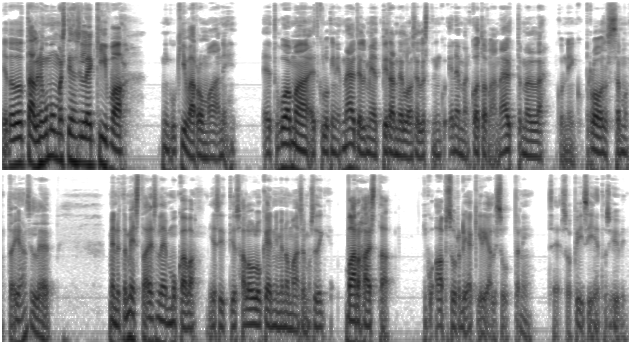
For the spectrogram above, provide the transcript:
Ja tota, tämä oli niin mun mielestä ihan silleen kiva, niin kuin kiva romaani. Et huomaa, että kun lukin niitä näytelmiä, että Pirandello on sellaista niin kuin enemmän kotona näyttämöllä kuin, niin kuin proosassa, mutta ihan silleen mennyttä miestä ja silleen mukava. Ja sitten jos haluaa lukea nimenomaan semmoista varhaista niin kuin absurdia kirjallisuutta, niin se sopii siihen tosi hyvin.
